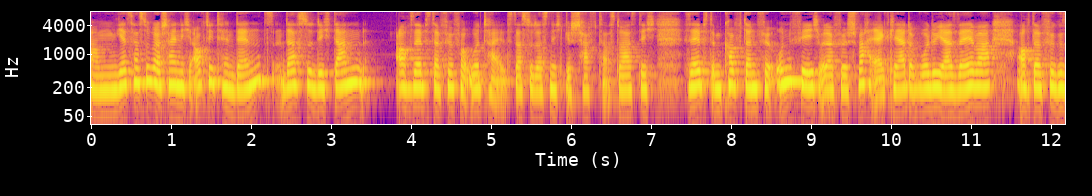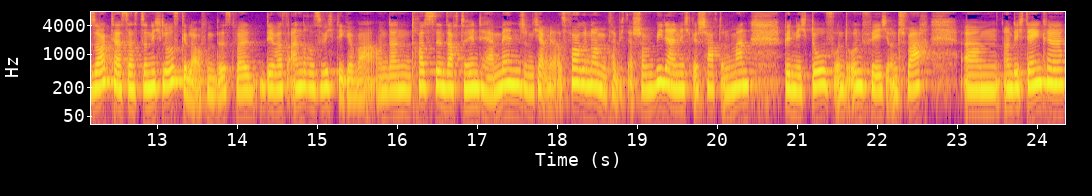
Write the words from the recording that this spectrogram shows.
Ähm, jetzt hast du wahrscheinlich auch die Tendenz, dass du dich dann auch selbst dafür verurteilst, dass du das nicht geschafft hast. Du hast dich selbst im Kopf dann für unfähig oder für schwach erklärt, obwohl du ja selber auch dafür gesorgt hast, dass du nicht losgelaufen bist, weil dir was anderes wichtiger war. Und dann trotzdem sagst du hinterher, Mensch, und ich habe mir das vorgenommen, jetzt habe ich das schon wieder nicht geschafft und Mann, bin ich doof und unfähig und schwach. Ähm, und ich denke,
